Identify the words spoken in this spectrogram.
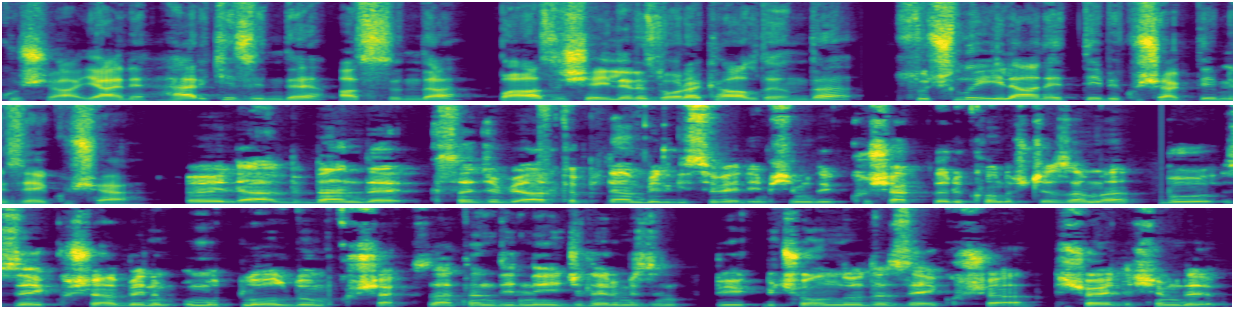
kuşağı. Yani herkesin de aslında bazı şeyleri zora kaldığında suçlu ilan ettiği bir kuşak değil mi Z kuşağı? Öyle abi. Ben de kısaca bir arka plan bilgisi vereyim. Şimdi kuşakları konuşacağız ama bu Z kuşağı benim umutlu olduğum kuşak. Zaten dinleyicilerimizin büyük bir çoğunluğu da Z kuşağı. Şöyle şimdi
